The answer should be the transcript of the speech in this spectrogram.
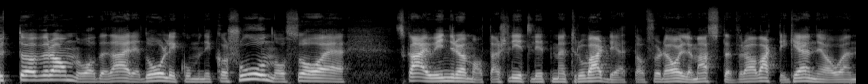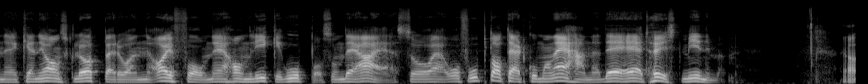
utøverne, og det der er dårlig kommunikasjon, og så uh, skal jeg jo innrømme at jeg sliter litt med troverdigheten for det aller meste. For jeg har vært i Kenya, og en kenyansk løper og en iPhone er han like god på som det jeg er. Så eh, å få oppdatert hvor man er henne, det er et høyst minimum ja,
